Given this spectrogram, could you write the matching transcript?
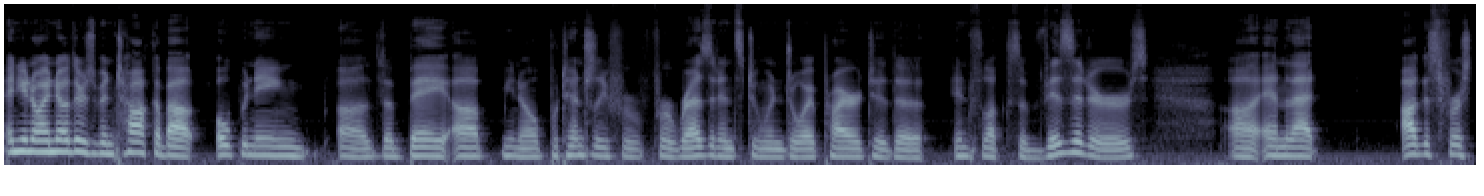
And you know, I know there's been talk about opening uh, the bay up, you know, potentially for, for residents to enjoy prior to the influx of visitors, uh, and that August first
